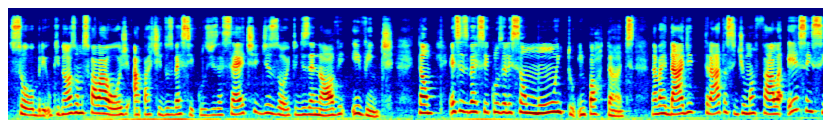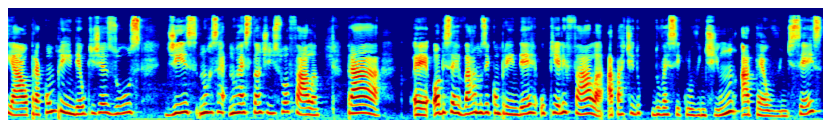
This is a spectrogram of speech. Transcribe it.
sobre o que nós vamos falar hoje a partir dos versículos 17, 18, 19 e 20. Então, esses versículos eles são muito importantes. Na verdade, trata-se de uma fala essencial para compreender o que Jesus diz no, restante de sua fala, para é, observarmos e compreender o que ele fala a partir do, do versículo 21 até o 26,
